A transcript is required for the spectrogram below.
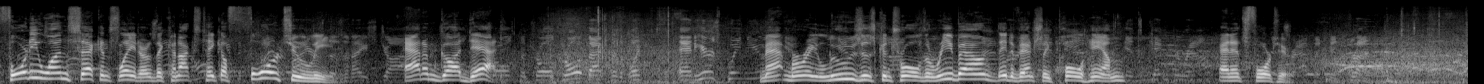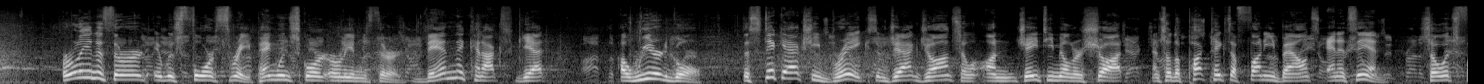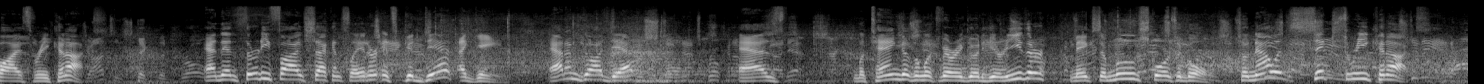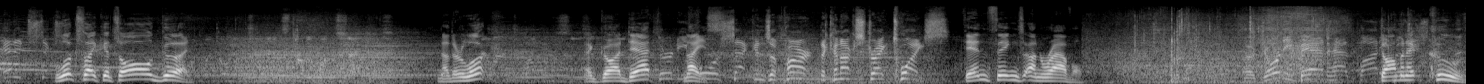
41 seconds later, the Canucks take a 4 2 lead. Adam Gaudette. Matt Murray loses control of the rebound. They'd eventually pull him, and it's 4 2. Early in the third, it was 4 3. Penguins scored early in the third. Then the Canucks get a weird goal. The stick actually breaks of Jack Johnson on JT Miller's shot, and so the puck takes a funny bounce and it's in. So it's 5 3 Canucks. And then 35 seconds later, it's Gaudette again. Adam Gaudette, as Letang doesn't look very good here either, makes a move, scores a goal. So now it's 6 3 Canucks. Looks like it's all good. Another look at Gaudette. Nice. seconds apart. The Canucks strike twice. Then things unravel. Uh, Jordie Benn has Dominic Kuhn,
